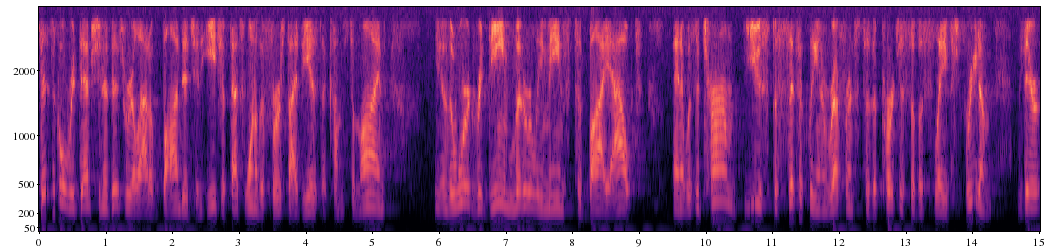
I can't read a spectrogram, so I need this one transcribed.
physical redemption of Israel out of bondage in Egypt, that's one of the first ideas that comes to mind. You know, the word redeem literally means to buy out, and it was a term used specifically in reference to the purchase of a slave's freedom, their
